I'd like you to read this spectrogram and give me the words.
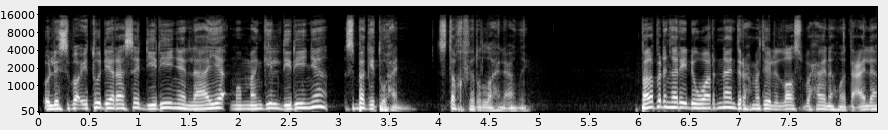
Oleh sebab itu dia rasa dirinya layak memanggil dirinya sebagai Tuhan. Astaghfirullahaladzim. Para pendengar radio warna dirahmati oleh Allah Subhanahu wa taala.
